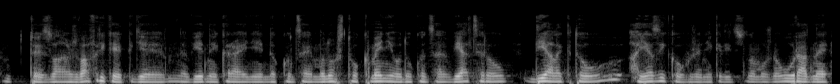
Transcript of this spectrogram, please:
To je zvlášť v Afrike, kde v jednej krajine dokonca je množstvo kmeňov, dokonca viacerou dialektov a jazykov, že niekedy sú možno úradné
